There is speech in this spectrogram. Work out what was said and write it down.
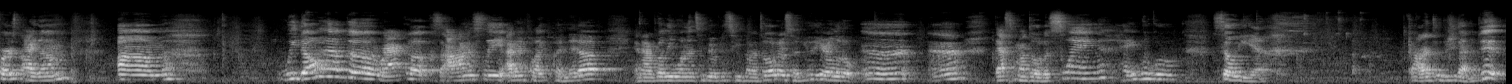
First item. Um, we don't have the rack up because honestly I didn't feel like putting it up and I really wanted to be able to see my daughter. So if you hear a little, uh, uh, that's my daughter's swing. Hey boo boo. So yeah, gotta do what you gotta do.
